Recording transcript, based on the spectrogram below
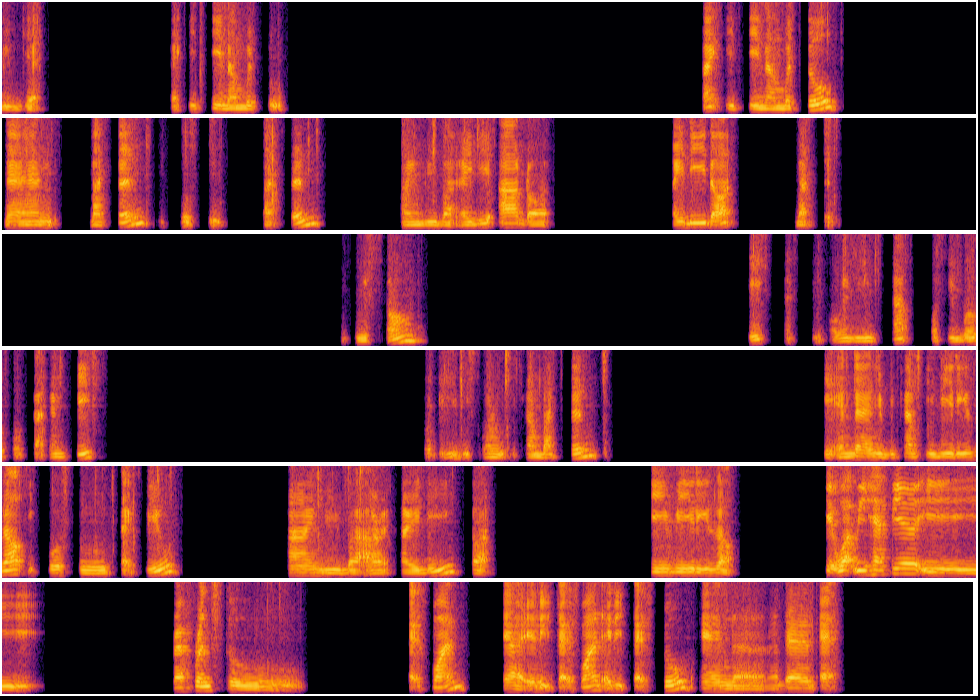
Get activity number two. Activity number two. Then button equals to button find by id r dot id dot button. Wrong. This has been already up possible for cut and paste. Okay, this one will become button. Okay, and then you become TV result equals to text view. Find v by RID dot TV result. Okay, what we have here is reference to text one. Yeah, edit text one, edit text two, and uh, then add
